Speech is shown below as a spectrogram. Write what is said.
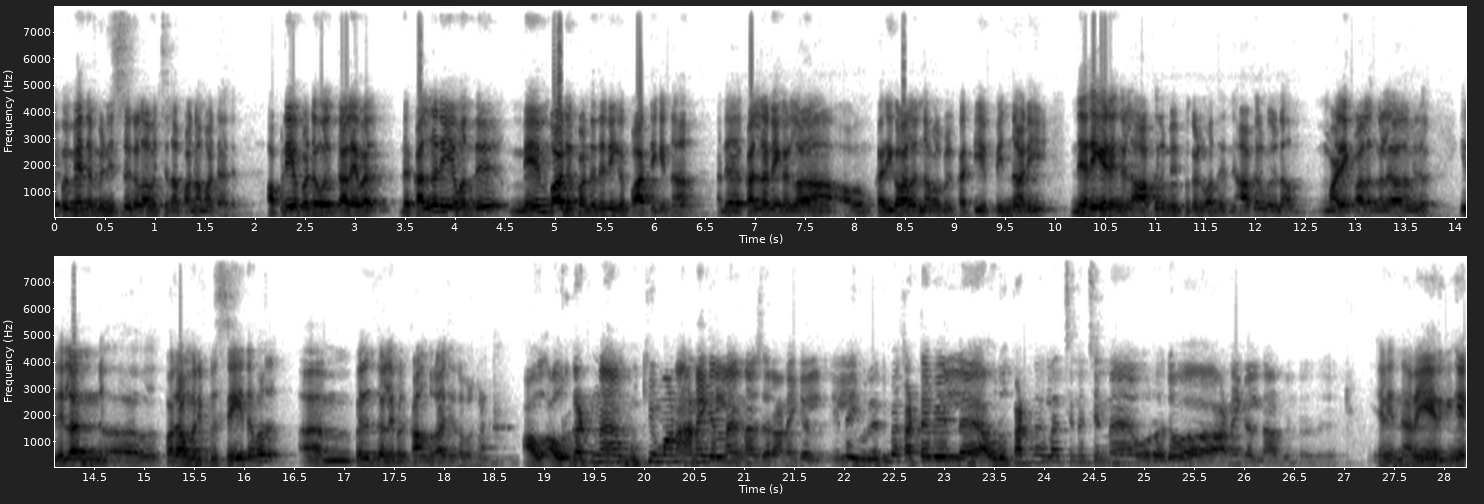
எப்பவுமே இந்த மினிஸ்டர்கள்லாம் வச்சுலாம் பண்ண மாட்டார். அப்படியேப்பட்ட ஒரு தலைவர் இந்த கல்லணையை வந்து மேம்பாடு பண்ணது நீங்கள் பார்த்தீங்கன்னா அந்த கல்லணைகள்லாம் அவ கரிகாலன் அவர்கள் கட்டிய பின்னாடி நிறைய இடங்களில் ஆக்கிரமிப்புகள் வந்தது. ஆக்கிரமிப்புனா மழை காலங்களாலும் இது. இதெல்லாம் பராமரிப்பு செய்தவர் பெருந்தலைவர் காமராஜர் அவர்கள். அவ அவர் கட்டின முக்கியமான அணைகள்லாம் என்ன சார் அணைகள்? இல்லை இவர் எதுவுமே கட்டவே இல்லை. அவர் கட்டினதெல்லாம் சின்ன சின்ன ஒரு ஏதோ அணைகள் தான் அப்படின்றது. ஏங்க நிறைய இருக்குங்க.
